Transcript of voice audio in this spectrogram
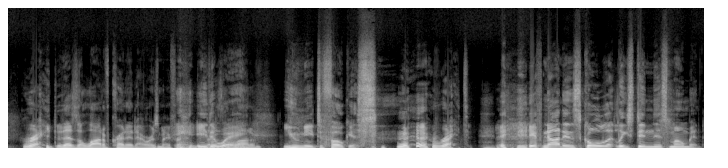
right. That's a lot of credit hours, my friend. Either way, a lot of you need to focus. right. if not in school, at least in this moment.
